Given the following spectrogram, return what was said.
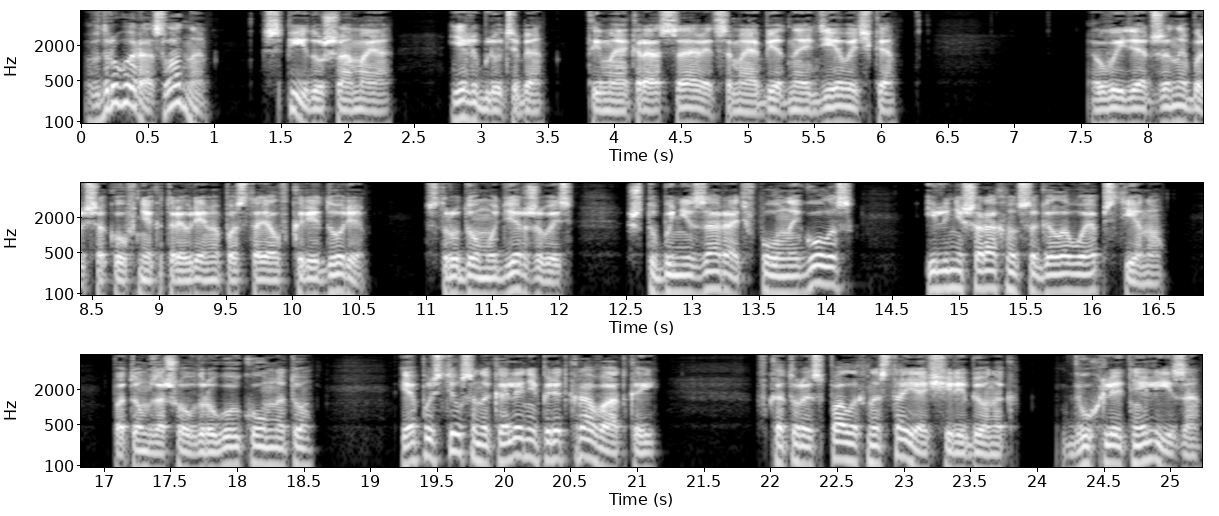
В другой раз, ладно? Спи, душа моя. Я люблю тебя. Ты моя красавица, моя бедная девочка. Выйдя от жены, Большаков некоторое время постоял в коридоре, с трудом удерживаясь, чтобы не заорать в полный голос или не шарахнуться головой об стену. Потом зашел в другую комнату и опустился на колени перед кроваткой, в которой спал их настоящий ребенок, двухлетняя Лиза.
